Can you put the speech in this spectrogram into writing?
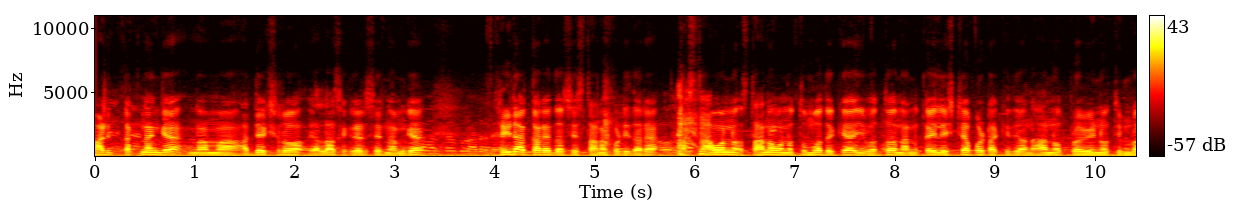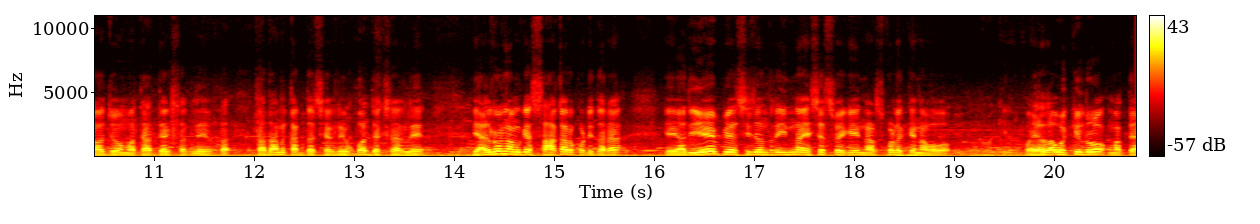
ಮಾಡಿದ ತಕ್ಕನಂಗೆ ನಮ್ಮ ಅಧ್ಯಕ್ಷರು, ಎಲ್ಲ ಸೆಕ್ರೆಟರಿ ಸೇರಿ ನಮಗೆ ಕ್ರೀಡಾ ಕಾರ್ಯದರ್ಶಿ ಸ್ಥಾನ ಕೊಟ್ಟಿದ್ದಾರೆ. ಆ ಸ್ಥಾನವನ್ನು ಸ್ಥಾನವನ್ನು ತುಂಬೋದಕ್ಕೆ ಇವತ್ತು ನನ್ನ ಕೈಲಿ ಎಫರ್ಟ್ ಹಾಕಿದೆಯೋ, ನಾನು ಪ್ರವೀಣು ತಿಮ್ರಾಜು ಮತ್ತು ಅಧ್ಯಕ್ಷರಾಗಲಿ ಪ್ರಧಾನ ಕಾರ್ಯದರ್ಶಿ ಆಗಲಿ, ಉಪಾಧ್ಯಕ್ಷರಾಗಲಿ ಎಲ್ಲರೂ ನಮಗೆ ಸಹಕಾರ ಕೊಟ್ಟಿದ್ದಾರೆ. ಅದು ಎ ಪಿ ಎಸ್ ಸೀಸನ್ ಅಂದರೆ ಇನ್ನೂ ಯಶಸ್ವಿಯಾಗಿ ನಡೆಸ್ಕೊಳ್ಳೋಕ್ಕೆ ನಾವು ಎಲ್ಲ ವಕೀಲರು ಮತ್ತು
